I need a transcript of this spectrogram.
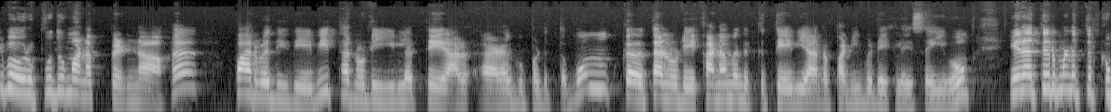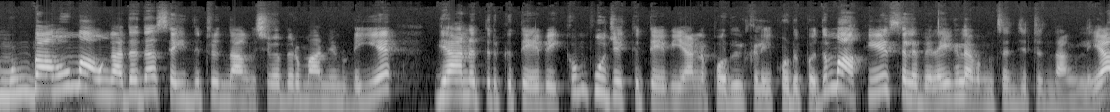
இப்ப ஒரு புதுமண பெண்ணாக பார்வதி தேவி தன்னுடைய இல்லத்தை அழகுபடுத்தவும் தன்னுடைய கணவனுக்கு தேவையான பணிவிடைகளை செய்யவும் ஏன்னா திருமணத்திற்கு முன்பாகவும் அவங்க அதை தான் செய்துட்டு இருந்தாங்க. சிவபெருமானினுடைய தியானத்திற்கு தேவைக்கும் பூஜைக்கு தேவையான பொருட்களை கொடுப்பதும் ஆகிய சில விலைகளை அவங்க செஞ்சுட்டு இருந்தாங்க இல்லையா?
